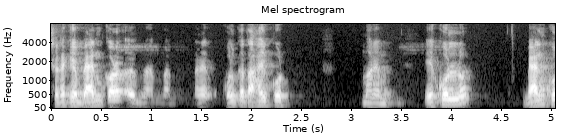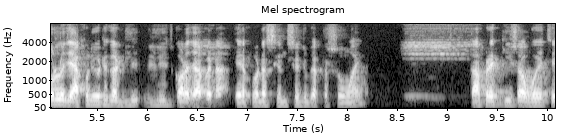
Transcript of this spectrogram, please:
সেটাকে ব্যান করা মানে কলকাতা হাইকোর্ট মানে এ করল ব্যান করল যে এখনই ওটাকে রিলিজ করা যাবে না, এরকম একটা সেন্সিটিভ একটা সময়। তারপরে কি সব হয়েছে,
